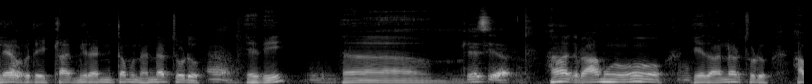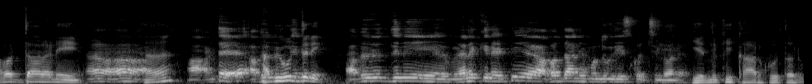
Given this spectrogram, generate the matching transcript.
లేకపోతే ఇట్లా మీరు ఇంతకుముందు అన్నారు చూడు. ఏది? కేసీఆర్. రాము ఏదో అన్నాడు చూడు అబద్ధాలని. అంటే అభివృద్ధిని. అభివృద్ధిని. వెనక్కి నెట్టి అబద్ధాన్ని ముందుకు తీసుకొచ్చిండు అని. ఎందుకు ఈ కారు కూతలు?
